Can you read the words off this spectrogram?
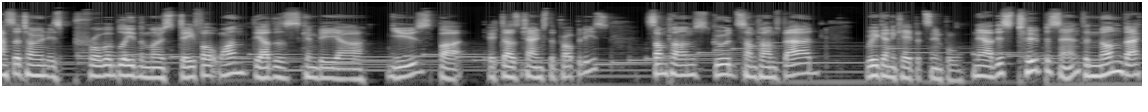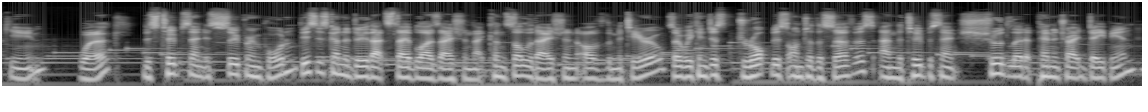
Acetone is probably the most default one. The others can be uh, used, but it does change the properties. Sometimes good, sometimes bad. We're going to keep it simple. Now, this 2%, the non vacuum work, this 2% is super important. This is going to do that stabilization, that consolidation of the material. So we can just drop this onto the surface and the 2% should let it penetrate deep in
